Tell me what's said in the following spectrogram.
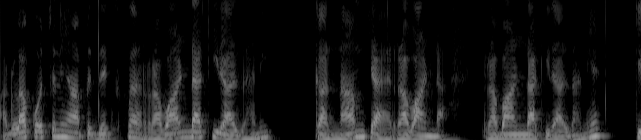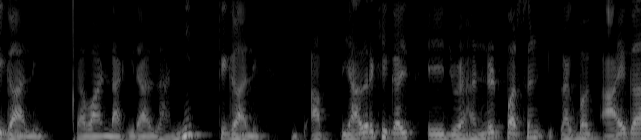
अगला क्वेश्चन यहाँ पे देख सकते हैं, रवांडा की राजधानी का नाम क्या है? रवांडा। रवांडा की राजधानी है किगाली। रवांडा की राजधानी है किगाली। आप याद रखिए गाइस ये जो है हंड्रेड परसेंट लगभग आएगा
